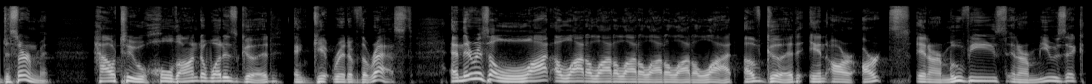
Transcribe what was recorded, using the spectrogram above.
discernment, how to hold on to what is good and get rid of the rest. And there is a lot, a lot, a lot, a lot, a lot, a lot, a lot of good in our arts, in our movies, in our music.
